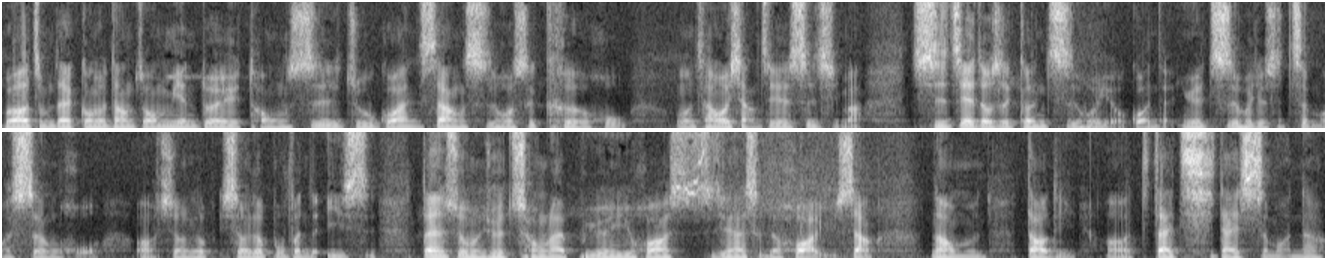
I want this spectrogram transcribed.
我要怎么在工作当中面对同事、主管、上司或是客户？我们才会想这些事情嘛。其实这些都是跟智慧有关的，因为智慧就是怎么生活哦，其中一个其中一个部分的意思。但是我们却从来不愿意花时间在神的话语上。那我们到底呃在期待什么呢？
